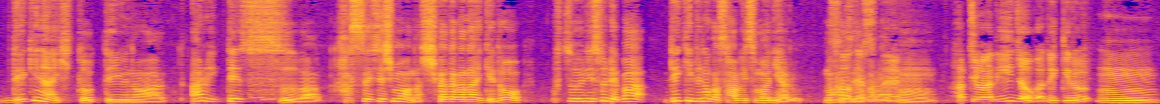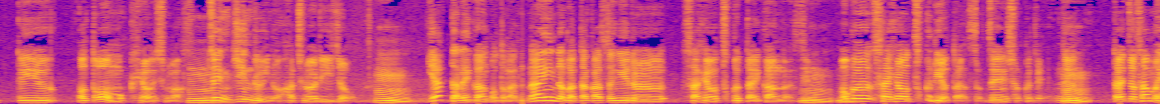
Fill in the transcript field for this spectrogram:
できない人っていうのは、ある一定数は発生してしまうのは仕方がないけど、普通にすれば、できるのがサービスマニュアルのはずやから。そうですね8割以上ができるうん。うん。っていうことを目標にします。うん全人類の8割以上。うん。やったらいかんことが、難易度が高すぎる作品を作ったらいかんのですよ。うん僕、作品を作りよったんですよ、前職で。で、うん隊長さんも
